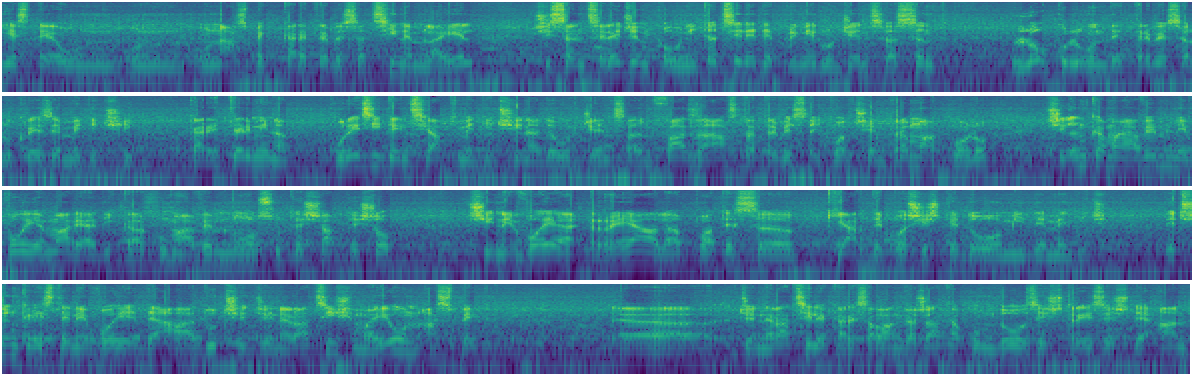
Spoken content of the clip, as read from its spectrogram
este un, un, un aspect care trebuie să ținem la el și să înțelegem că unitățile de primiri urgență sunt locul unde trebuie să lucreze medicii care termină cu rezidențiat medicină de urgență. În faza asta trebuie să-i concentrăm acolo și încă mai avem nevoie mare, adică acum avem 978 și nevoia reală poate să chiar depășește 2000 de medici. Deci încă este nevoie de a aduce generații și mai e un aspect Uh, generațiile care s-au angajat acum 20-30 de ani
